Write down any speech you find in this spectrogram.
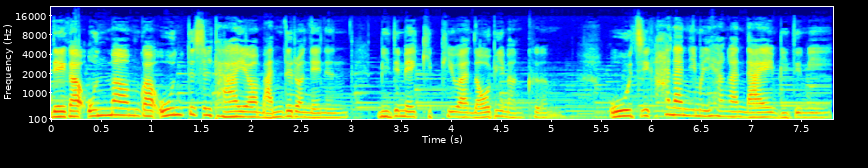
내가 온 마음과 온 뜻을 다하여 만들어내는 믿음의 깊이와 너비만큼 오직 하나님을 향한 나의 믿음이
